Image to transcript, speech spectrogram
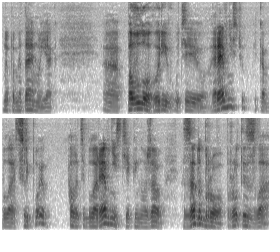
Ми пам'ятаємо, як Павло горів у цією ревністю, яка була сліпою, але це була ревність, як він вважав, за добро, проти зла,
